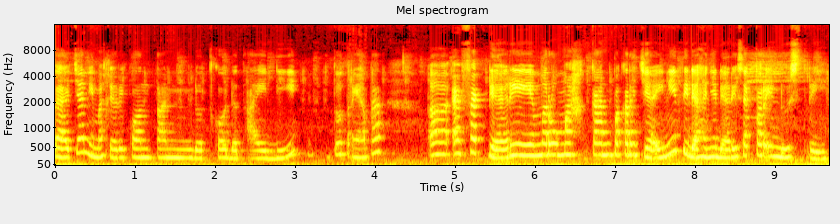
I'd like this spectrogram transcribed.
baca nih Mas dari kontan.co.id itu ternyata uh, efek dari merumahkan pekerja ini tidak hanya dari sektor industri,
